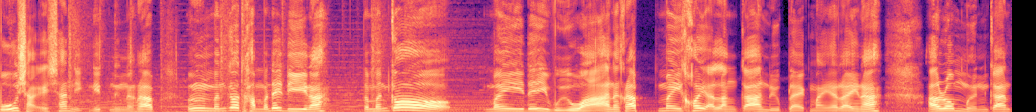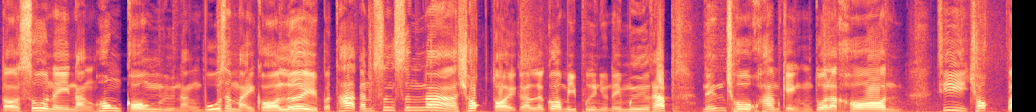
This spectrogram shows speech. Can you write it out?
บู๊ฉากแอคชั่นอีกนิดนึงนะครับ อืมมันก็ทำมาได้ดีนะ แต่มันก็ ไม่ได้หวือหวานะครับ ไม่ค่อยอลังการหรือแปลกใหม่อะไรนะ อารมณ์เหมือนการต่อสู้ในหนังฮ่องกงหรือหนังบู๊สมัยก่อนเลยปะทะกันซึ่งซึ่งหน้าชกต่อยกัน แล้วก็มีปืนอยู่ในมือครับ เน้นโชว์ความเก่งของตัวละคร ที่ชกไป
